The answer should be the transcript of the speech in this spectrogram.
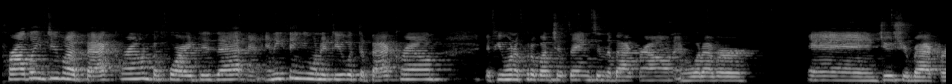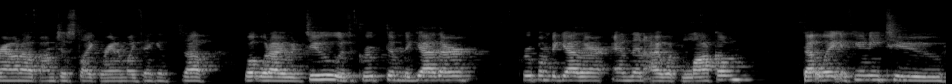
probably do my background before I did that. And anything you want to do with the background, if you want to put a bunch of things in the background and whatever, and juice your background up, I'm just like randomly thinking stuff. What what I would do is group them together, group them together, and then I would lock them. That way, if you need to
